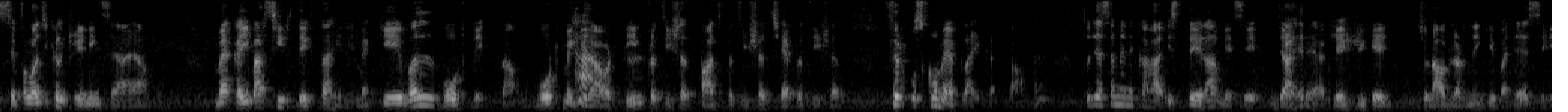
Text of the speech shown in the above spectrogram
सेफोलॉजिकल ट्रेनिंग से आया हूँ मैं कई बार सीट देखता ही नहीं मैं केवल वोट देखता हूँ वोट में हाँ। गिरावट तीन प्रतिशत पाँच प्रतिशत छह प्रतिशत फिर उसको मैं अप्लाई करता हूँ तो जैसे मैंने कहा इस तेरह में से ज़ाहिर है अखिलेश जी के चुनाव लड़ने की वजह से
